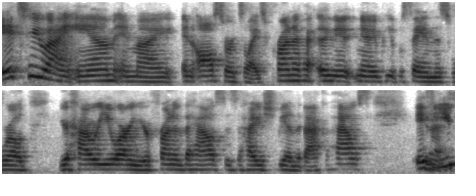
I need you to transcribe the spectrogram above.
It's who I am in my in all sorts of lives. Front of you know people say in this world, you're how you are in your front of the house is how you should be on the back of house. If yes. you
